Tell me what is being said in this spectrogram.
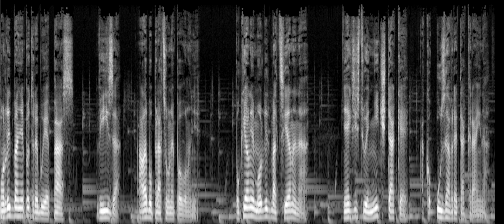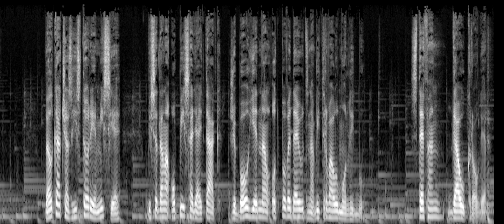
Modlitba nepotrebuje pás, víza alebo pracovné povolenie. Pokiaľ je modlitba cielená, neexistuje nič také ako uzavretá krajina. Veľká časť histórie misie by sa dala opísať aj tak, že Boh jednal odpovedajúc na vytrvalú modlitbu. Stefan Gaukroger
